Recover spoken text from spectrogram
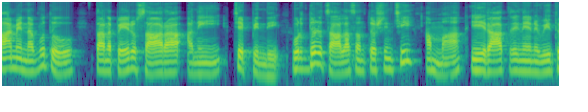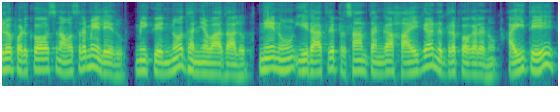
ఆమె నవ్వుతూ తన పేరు సారా అని చెప్పింది. వృద్ధుడు చాలా సంతోషించి అమ్మా ఈ రాత్రి నేను వీధిలో పడుకోవాల్సిన అవసరమే లేదు. మీకు ఎన్నో ధన్యవాదాలు. నేను ఈ రాత్రి ప్రశాంతంగా హాయిగా నిద్రపోగలను. అయితే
